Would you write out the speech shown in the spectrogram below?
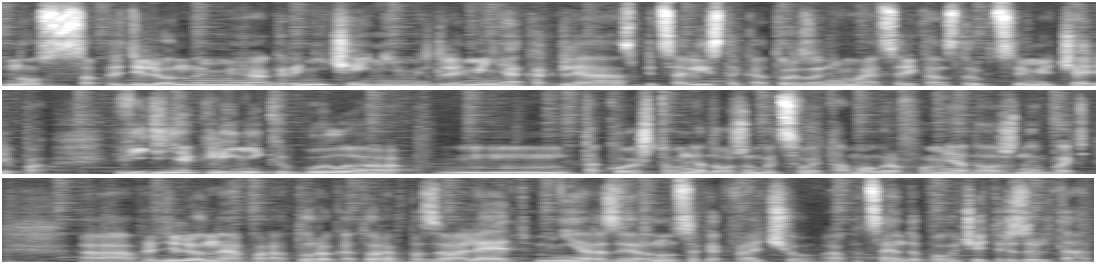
но с определенными ограничениями. Для меня, как для специалиста, который занимается реконструкциями черепа, видение клиники было такое, что у меня должен быть свой томограф, у меня должны быть э, определенная аппаратура, которая позволяет мне развернуться как врачу, а пациенту получить результат.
